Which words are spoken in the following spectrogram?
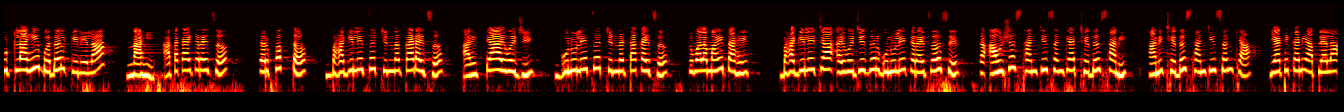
कुठलाही बदल केलेला नाही. आता काय करायचं? तर फक्त भागिलेचं चिन्ह काढायचं आणि त्याऐवजी गुणुलेचं चिन्ह टाकायचं. तुम्हाला माहीत आहे भागिलेच्या ऐवजी जर गुणुले करायचं असेल तर अंशस्थानची संख्या छेदस्थानी आणि छेदस्थानची संख्या या ठिकाणी आपल्याला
